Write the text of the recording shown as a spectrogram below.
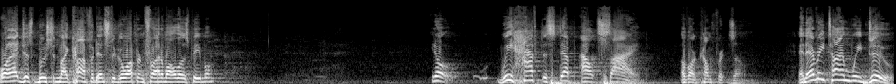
well, that just boosted my confidence to go up in front of all those people. You know, we have to step outside of our comfort zone. And every time we do,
